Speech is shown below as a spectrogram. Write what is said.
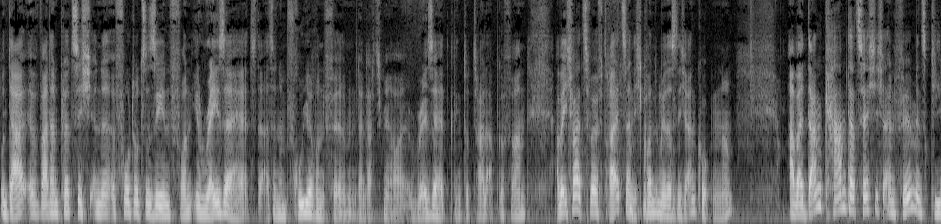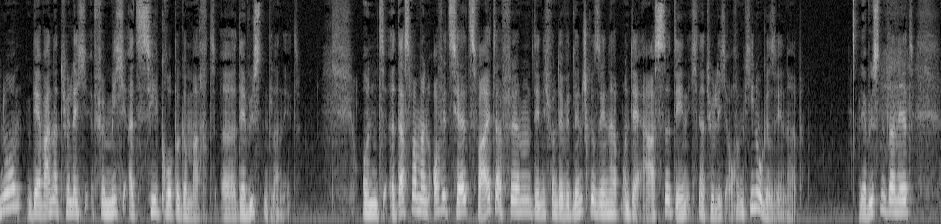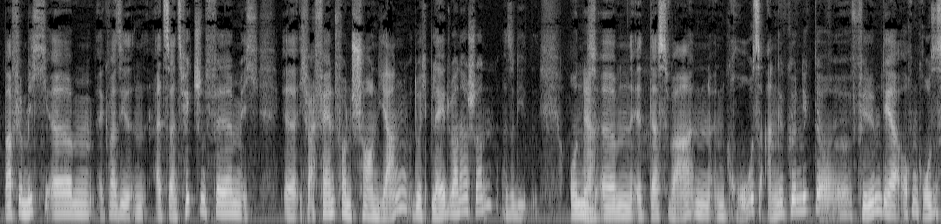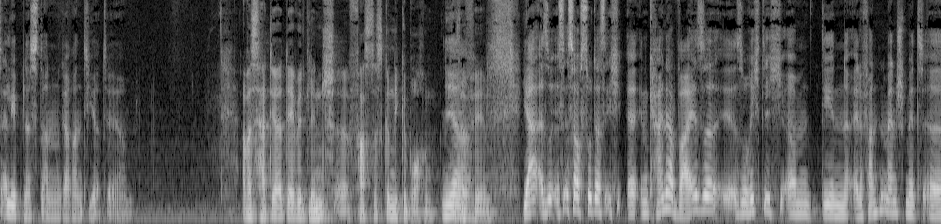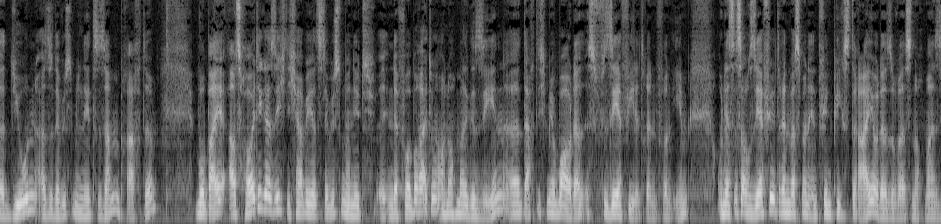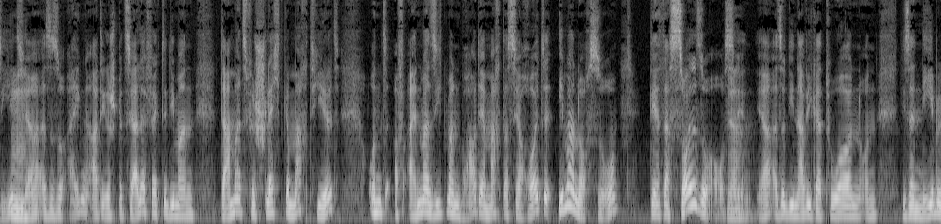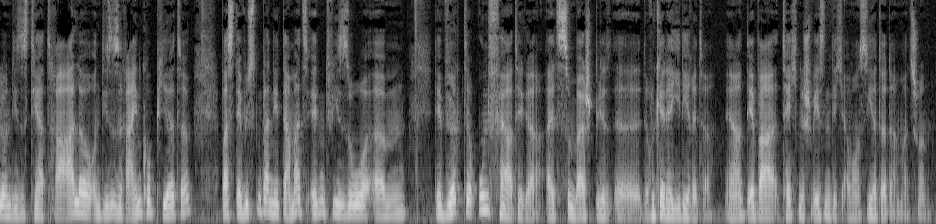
Und da äh, war dann plötzlich ein Foto zu sehen von Eraserhead, also einem früheren Film. Dann dachte ich mir, oh, Eraserhead klingt total abgefahren. Aber ich war 12, 13, ich konnte mir das nicht angucken. Ne? Aber dann kam tatsächlich ein Film ins Kino, der war natürlich für mich als Zielgruppe gemacht, äh, der Wüstenplanet. Und äh, das war mein offiziell zweiter Film, den ich von David Lynch gesehen habe und der erste, den ich natürlich auch im Kino gesehen habe. Der Wüstenplanet war für mich ähm, quasi als Science-Fiction-Film. Ich, äh, ich war Fan von Sean Young durch Blade Runner schon. Also die und ja. ähm, das war ein, ein groß angekündigter äh, Film, der auch ein großes Erlebnis dann garantierte. Ja. Aber es hat ja David Lynch äh, fast das Genick gebrochen, ja. dieser Film. Ja, also es ist auch so, dass ich äh, in keiner Weise äh, so richtig ähm, den Elefantenmensch mit äh, Dune, also der Wüstenplanet, zusammenbrachte. Wobei aus heutiger Sicht, ich habe jetzt der Wüstenplanet äh, in der Vorbereitung auch nochmal gesehen, äh, dachte ich mir, wow, da ist sehr viel drin von ihm. Und es ist auch sehr viel drin, was man in Twin Peaks 3 oder sowas nochmal sieht. Mhm. Ja, also so eigenartige Spezialeffekte, die man damals für schlecht gemacht hielt. Und auf einmal sieht man, boah, der macht das ja heute immer noch so. Der, das soll so aussehen, ja. ja. Also die Navigatoren und dieser Nebel und dieses Theatrale und dieses reinkopierte, was der Wüstenplanet damals irgendwie so, ähm, der wirkte unfertiger als zum Beispiel äh, die Rückkehr der Jedi-Ritter. Ja, der war technisch wesentlich avancierter damals schon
